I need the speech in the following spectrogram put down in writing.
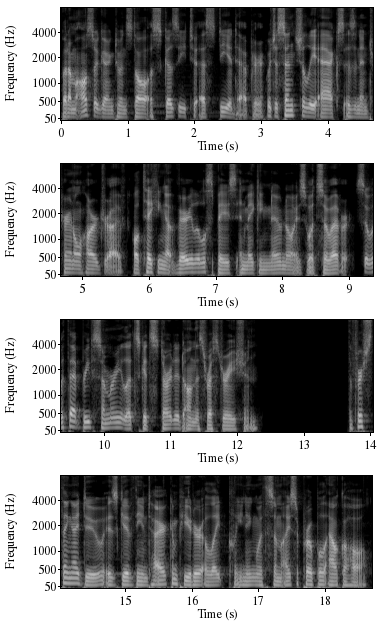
but I'm also going to install a SCSI to SD adapter, which essentially acts as an internal hard drive, while taking up very little space and making no noise whatsoever. So with that brief summary, let's get started on this restoration. The first thing I do is give the entire computer a light cleaning with some isopropyl alcohol.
